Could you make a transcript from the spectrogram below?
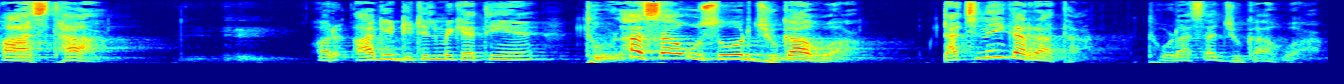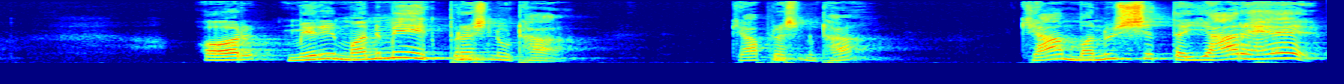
पास था। और आगे डिटेल में कहती हैं, थोड़ा सा उस ओर झुका हुआ। टच नहीं कर रहा था, थोड़ा सा झुका हुआ। और मेरे मन में एक प्रश्न उठा। क्या प्रश्न उठा? क्या मनुष्य तैयार है?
